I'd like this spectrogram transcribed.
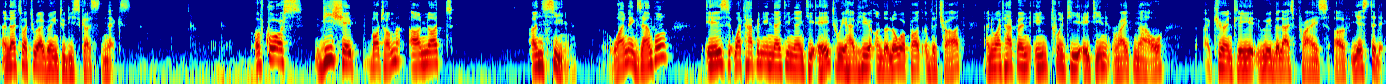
and that's what we are going to discuss next. Of course, V-shaped bottom are not unseen. One example is what happened in 1998, we have here on the lower part of the chart, and what happened in 2018 right now, uh, currently with the last price of yesterday.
